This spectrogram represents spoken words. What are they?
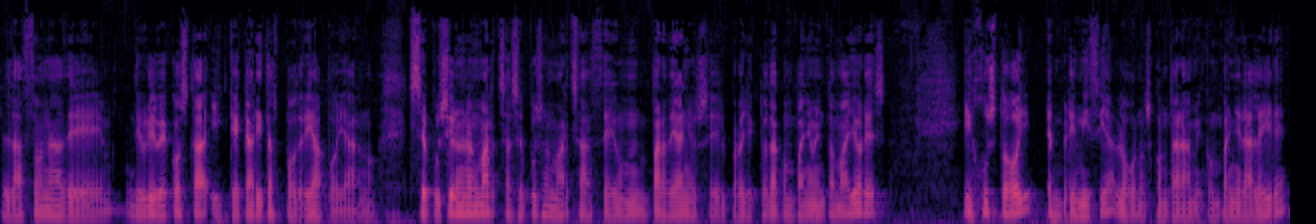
la zona de, de, Uribe Costa y qué Caritas podría apoyar. ¿no? Se pusieron en marcha, se puso en marcha hace un par de años el proyecto de acompañamiento a mayores y justo hoy, en primicia, luego nos contará mi compañera Leire,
